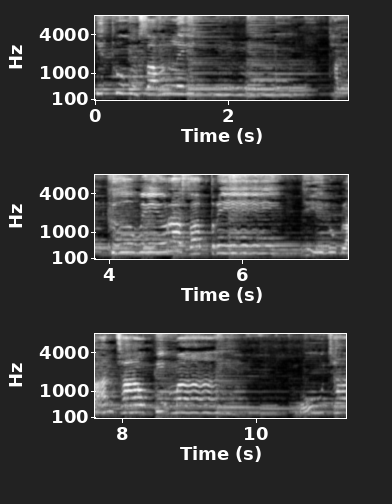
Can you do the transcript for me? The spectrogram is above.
ที่ทุ่งสำลิดท่านคือวีรสตรี หลานชาวพิมายบูชา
